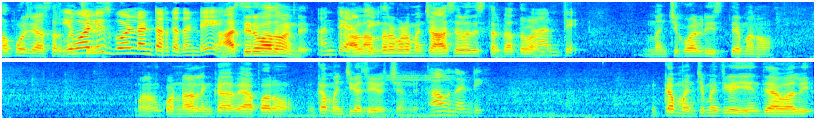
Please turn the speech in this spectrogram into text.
సపోర్ట్ చేస్తారు వరల్డ్ ఈజ్ గోల్డ్ అంటారు కదండి. ఆశీర్వాదం అండి. అంతే, వాళ్ళందరూ కూడా మంచి ఆశీర్వాదిస్తారు పెద్దవాళ్ళు. అంతే. మంచి క్వాలిటీ ఇస్తే మనం మనం కొన్నాళ్ళు ఇంకా వ్యాపారం ఇంకా మంచిగా చేయొచ్చండి. అవునండి. ఇంకా మంచి మంచిగా ఏం తేవాలి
